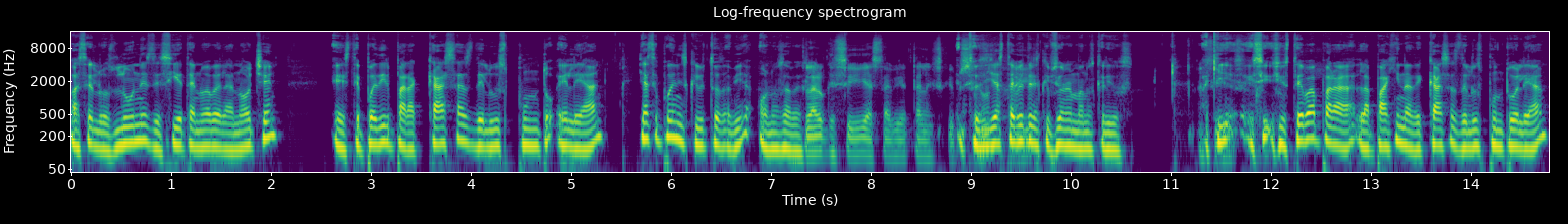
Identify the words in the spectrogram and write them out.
va a ser los lunes de 7 a 9 de la noche. Este puede ir para casasdeluz.la. ¿Ya se pueden inscribir todavía o no sabes? Claro que sí, ya está abierta la inscripción. Entonces ya está abierta la inscripción, hermanos queridos. Aquí, si, usted va para la página de casasdeluz.la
